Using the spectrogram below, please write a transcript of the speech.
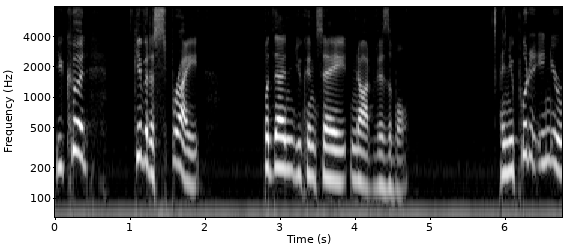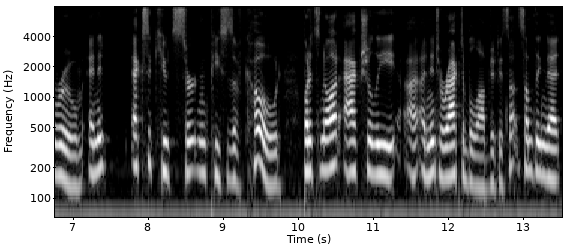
You could give it a sprite, but then you can say not visible. And you put it in your room and it executes certain pieces of code, but it's not actually a, an interactable object. It's not something that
